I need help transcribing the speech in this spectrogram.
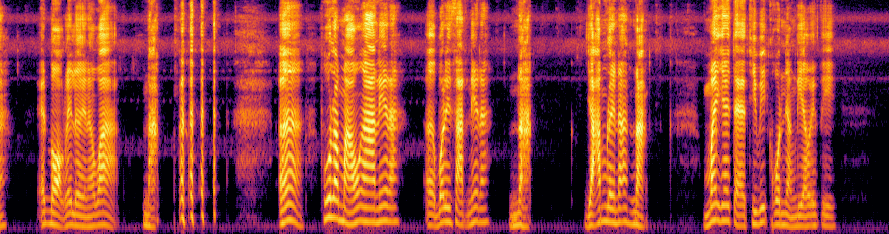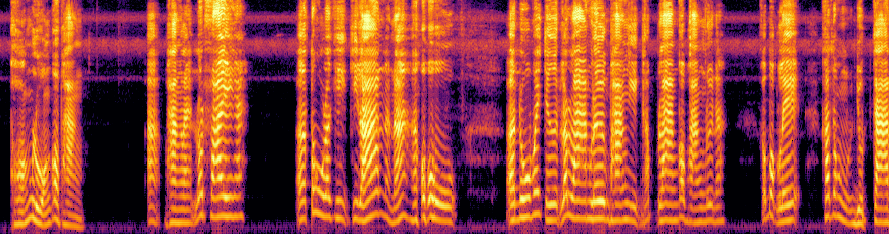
นะแอดบอกได้เลยนะว่า หนัก เออ ผู้รับเหมางานนี้นะ บริษัทนี้นะหนัก ย้ำเลยนะ หนัก ไม่ใช่แต่ชีวิตคนอย่างเดียวเอฟีของหลวงก็พังอะพังอะไรรถไฟไงเออตู้ละกี่กี่ล้านนะโอ้โหดูไม่จืดแล้วรางเริงพังอีกครับรางก็พังด้วยนะเขาบอกเละเขาต้องหยุดการ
